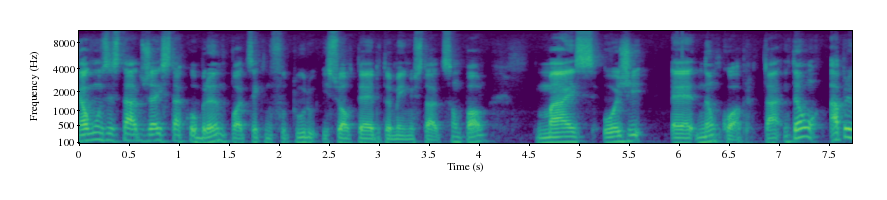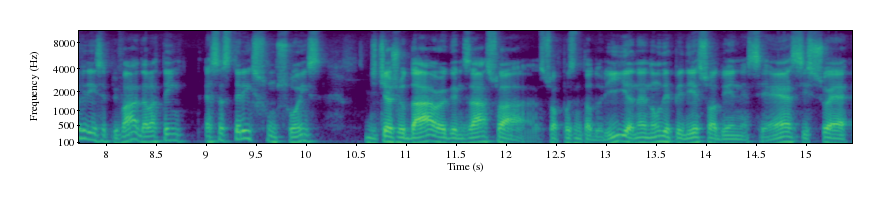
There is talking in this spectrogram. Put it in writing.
Em alguns estados já está cobrando, pode ser que no futuro isso altere também no estado de São Paulo, mas hoje é, não cobra. Tá? Então, a previdência privada ela tem essas três funções de te ajudar a organizar a sua, sua aposentadoria, né? não depender só do INSS, isso é,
